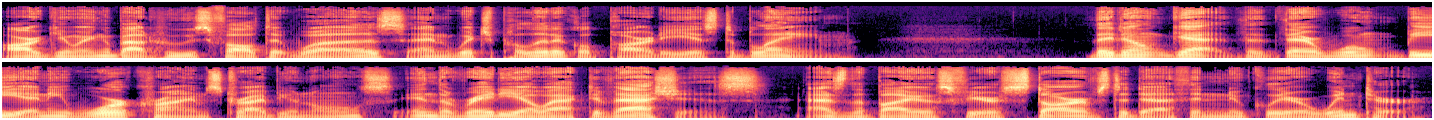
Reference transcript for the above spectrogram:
arguing about whose fault it was and which political party is to blame. They don't get that there won't be any war crimes tribunals in the radioactive ashes as the biosphere starves to death in nuclear winter.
